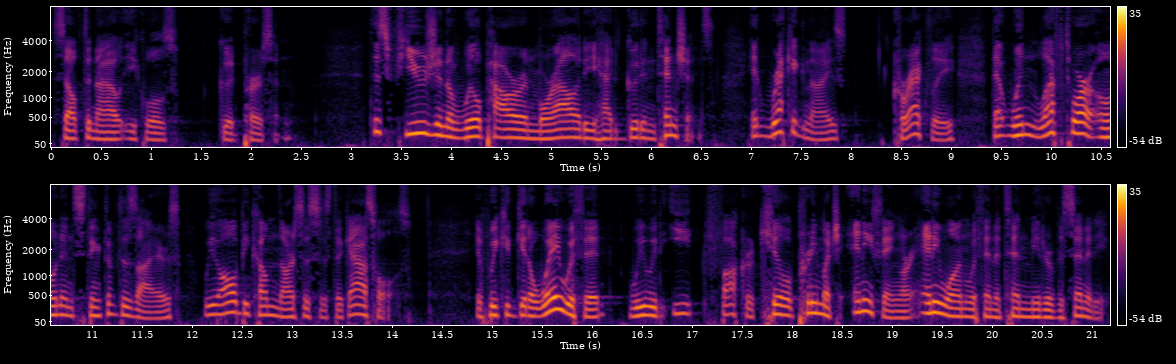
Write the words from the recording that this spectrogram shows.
self denial equals good person. This fusion of willpower and morality had good intentions. It recognized correctly that when left to our own instinctive desires, we all become narcissistic assholes. If we could get away with it, we would eat, fuck, or kill pretty much anything or anyone within a 10 meter vicinity.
